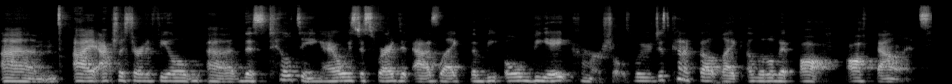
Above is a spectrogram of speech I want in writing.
Um, I actually started to feel uh, this tilting. I always described it as like the v- old V8 commercials, where you just kind of felt like a little bit off, off balance.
